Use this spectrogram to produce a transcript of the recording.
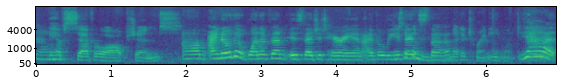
One. they have several options. Um, I know that one of them is vegetarian. I believe like it's the Mediterranean one too. yeah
